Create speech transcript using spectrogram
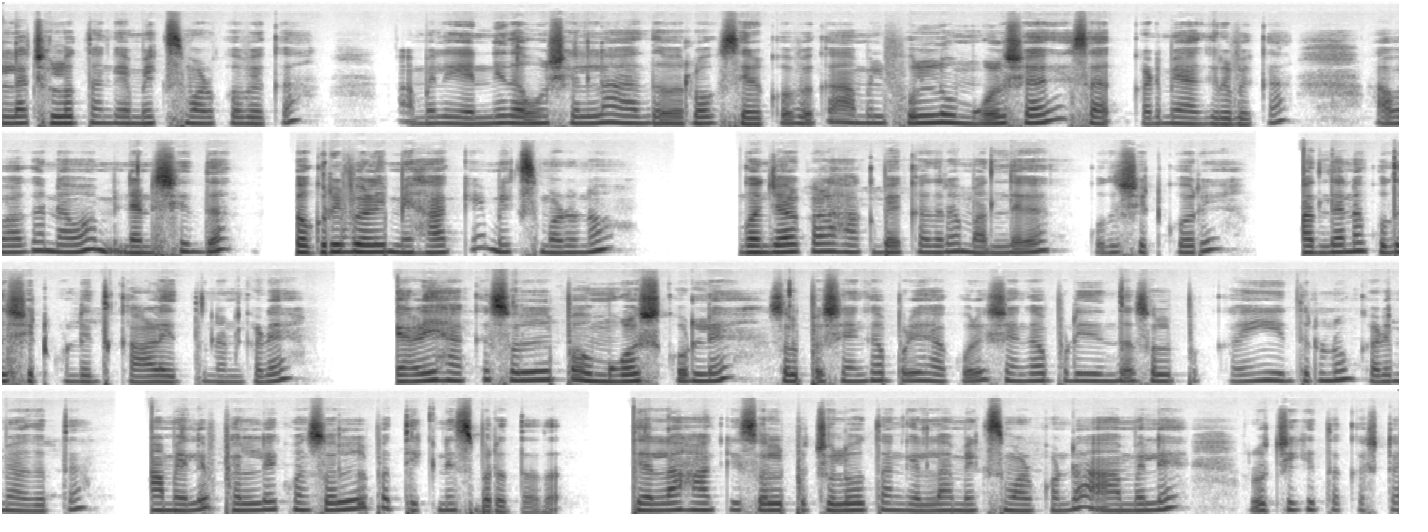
ಎಲ್ಲ ಚಲೋತ್ತಂಗೆ ಮಿಕ್ಸ್ ಮಾಡ್ಕೋಬೇಕು. ಆಮೇಲೆ ಎಣ್ಣೆದು ಅಂಶ ಎಲ್ಲ ಅದು ರೋಗ ಸೇರ್ಕೋಬೇಕು. ಆಮೇಲೆ ಫುಲ್ಲು ಮುಳ್ಸಾಗಿ ಸ ಕಡಿಮೆ ಆಗಿರ್ಬೇಕು. ಆವಾಗ ನಾವು ನೆನೆಸಿದ್ದ ತೊಗರಿಬೇಳೆ ಮೆ ಹಾಕಿ ಮಿಕ್ಸ್ ಮಾಡೋಣ. ಗೊಂಜಾಳ ಕಾಳು ಹಾಕಬೇಕಾದ್ರೆ ಮೊದಲೇ ಕುದಿಸಿಟ್ಕೋರಿ. ಮೊದಲೇನ ಕುದಿಸಿಟ್ಕೊಂಡಿದ್ದು ಕಾಳು ಇತ್ತು ನನ್ನ ಕಡೆ. ಬ್ಯಾಳಿ ಹಾಕಿ ಸ್ವಲ್ಪ ಮುಗಳ್ಸಿ ಕೂಡಲೇ ಸ್ವಲ್ಪ ಶೇಂಗಾ ಪುಡಿ ಹಾಕೋರಿ. ಶೇಂಗಾ ಪುಡಿಯಿಂದ ಸ್ವಲ್ಪ ಕಹಿ ಇದ್ರೂ ಕಡಿಮೆ ಆಗುತ್ತೆ. ಆಮೇಲೆ ಪಲ್ಯಕ್ಕೆ ಒಂದು ಸ್ವಲ್ಪ ತಿಕ್ನೆಸ್ ಬರುತ್ತದೆ. ಇದೆಲ್ಲ ಹಾಕಿ ಸ್ವಲ್ಪ ಚಲೋತ್ತಂಗೆ ಎಲ್ಲ ಮಿಕ್ಸ್ ಮಾಡಿಕೊಂಡು ಆಮೇಲೆ ರುಚಿಗೆ ತಕ್ಕಷ್ಟು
